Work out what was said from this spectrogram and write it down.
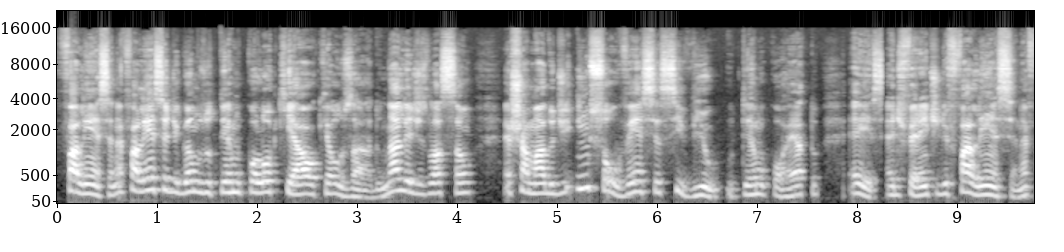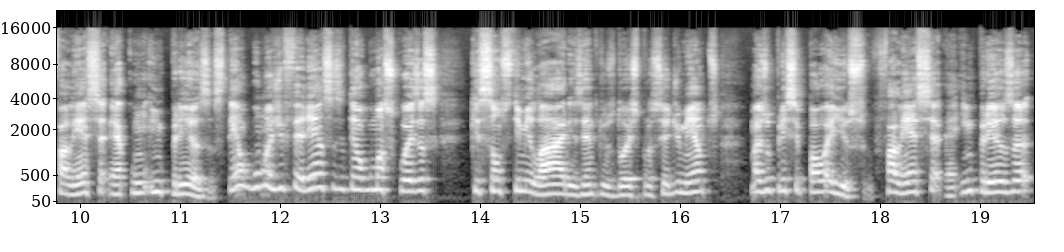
falência. Né? Falência é, digamos, o termo coloquial que é usado. Na legislação, é chamado de insolvência civil. O termo correto é esse. É diferente de falência. Né? Falência é com empresas. Tem algumas diferenças e tem algumas coisas que são similares entre os dois procedimentos, mas o principal é isso. Falência é empresa,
